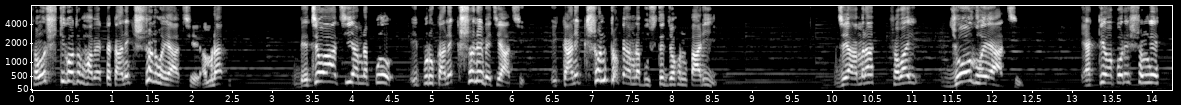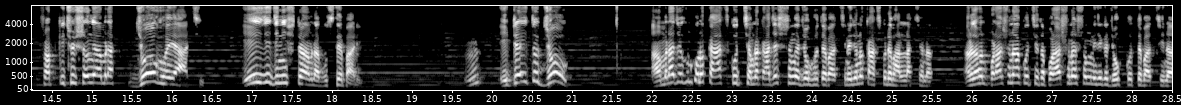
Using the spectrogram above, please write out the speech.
সমষ্টিগতভাবে একটা কানেকশন হয়ে আছে। আমরা বেঁচেও আছি, আমরা পুরো, এই পুরো কানেকশনে বেঁচে আছি। এই কানেকশনটাকে আমরা বুঝতে যখন পারি যে আমরা সবাই যোগ হয়ে আছি, একে অপরের সঙ্গে সব কিছুর সঙ্গে আমরা যোগ হয়ে আছি। এই যে জিনিসটা আমরা বুঝতে পারি? এটাই তো যোগ। আমরা যখন কোনো কাজ করছি, আমরা কাজের সঙ্গে যোগ হতে পারছি না, এই জন্য কাজ করে ভালো লাগছে না। আমরা যখন পড়াশোনা করছি, তো পড়াশোনার সঙ্গে নিজেকে যোগ করতে পারছি না,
